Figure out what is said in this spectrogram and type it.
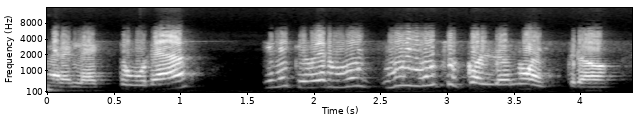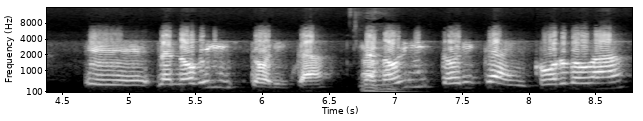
para la lectura tiene que ver muy, muy mucho con lo nuestro. Eh, la novela histórica. La novela histórica en Córdoba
